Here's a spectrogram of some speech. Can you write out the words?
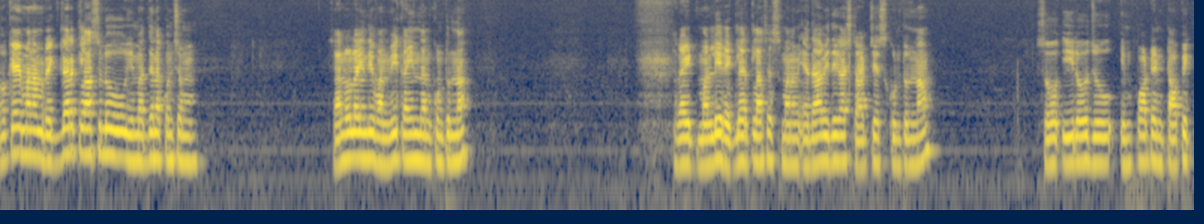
ఓకే మనం రెగ్యులర్ క్లాసులు ఈ మధ్యన కొంచెం చాలా రోజులు అయింది వన్ వీక్ అయింది అనుకుంటున్నా రైట్ మళ్ళీ రెగ్యులర్ క్లాసెస్ మనం యథావిధిగా స్టార్ట్ చేసుకుంటున్నాం. సో ఈరోజు ఇంపార్టెంట్ టాపిక్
